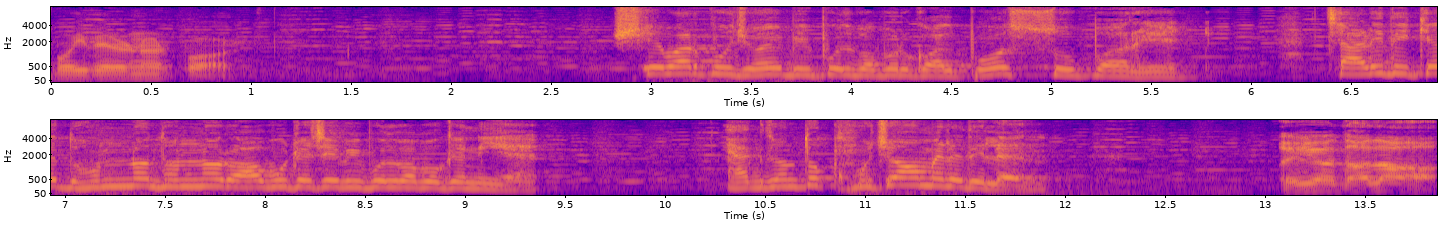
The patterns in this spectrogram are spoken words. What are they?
বই বেরোনোর পর। সেবার পুজোয় বিপুলবাবুর গল্প সুপারহিট চারিদিকে ধন্য ধন্য রব উঠেছে বিপুলবাবুকে নিয়ে। একজন তো খোঁচাও মেরে দিলেন। ইয়ে দাদা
